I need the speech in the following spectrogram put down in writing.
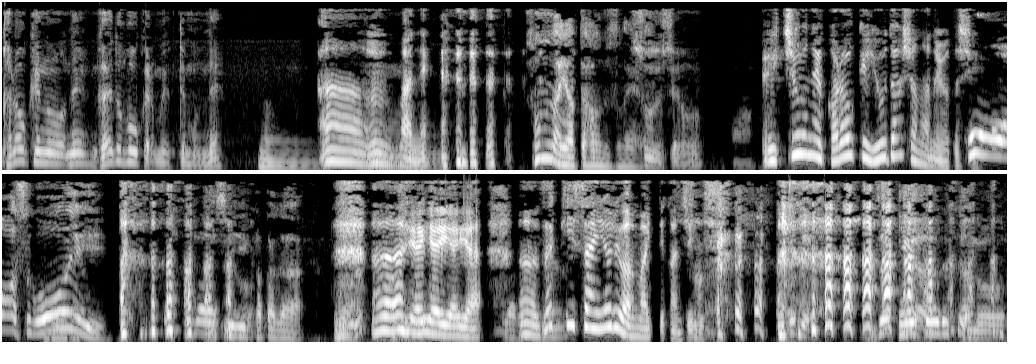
ー、カラオケのね、ガイドボーカルもやってんもんね。うん。ああ、うん、まあね。そんなんやってはるんですね。そうですよ。一応ね、カラオケ有段者なのよ、私。おー、すごい。素晴らしい方が。ああ、いやいやいやいや。うん、ザッキーさんよりはうまいって感じそうそう。だって、ザキ そうですが、あの、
